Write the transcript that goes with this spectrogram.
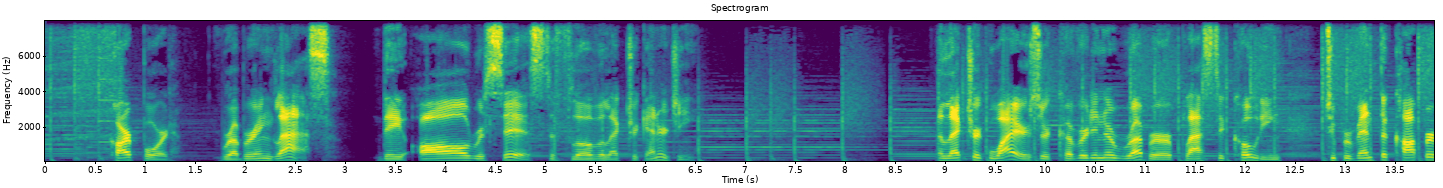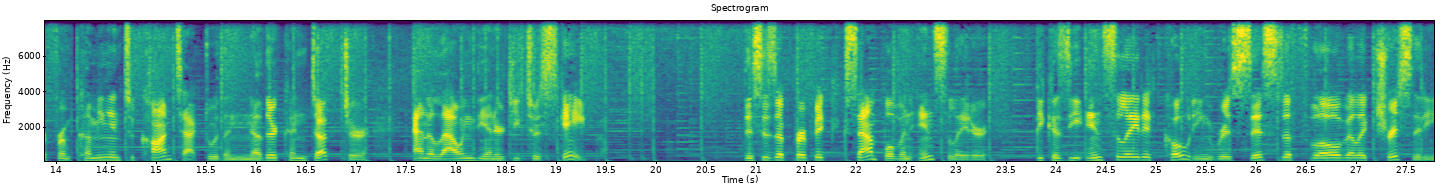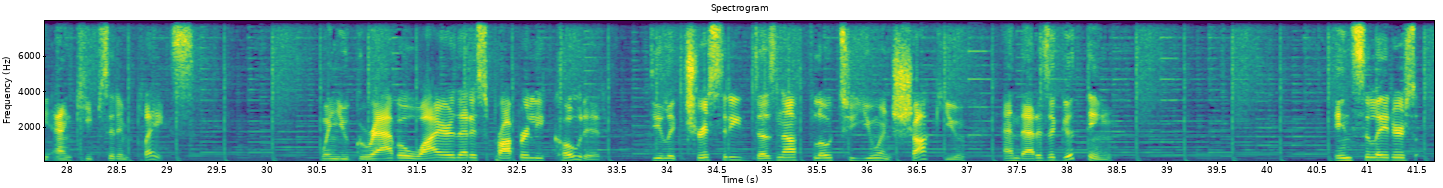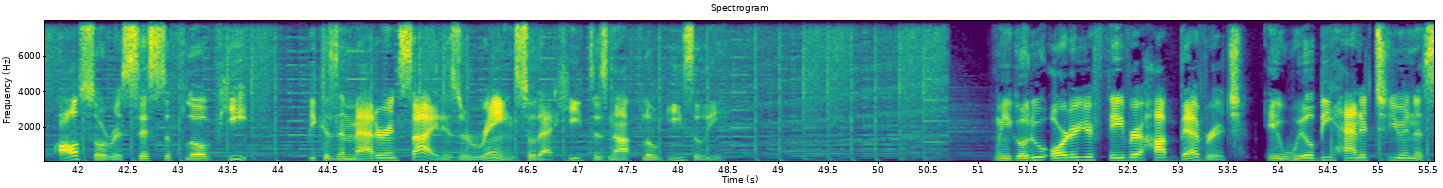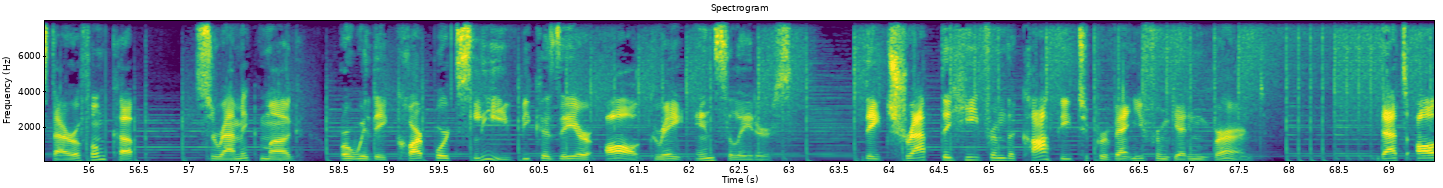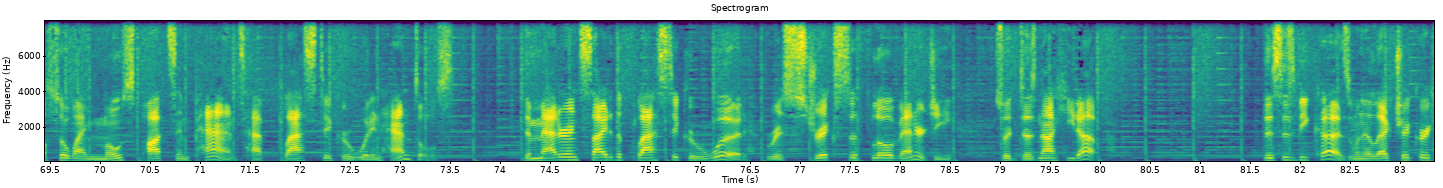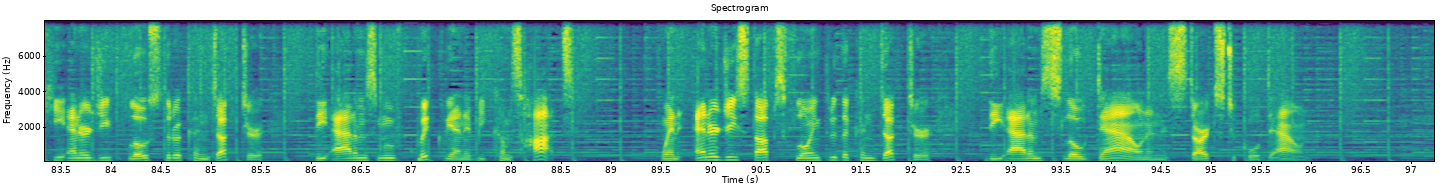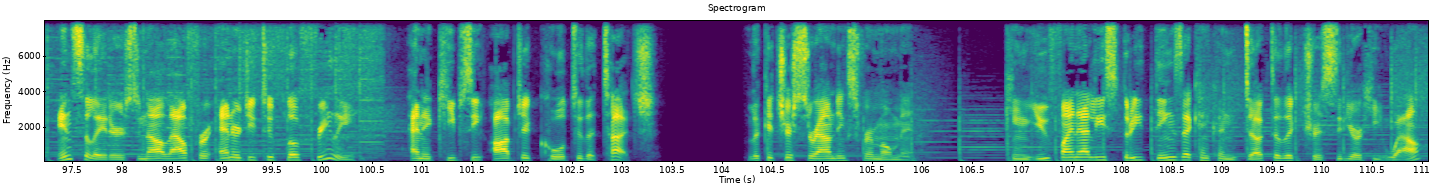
cardboard, rubber, and glass. They all resist the flow of electric energy. Electric wires are covered in a rubber or plastic coating to prevent the copper from coming into contact with another conductor and allowing the energy to escape. This is a perfect example of an insulator because the insulated coating resists the flow of electricity and keeps it in place. When you grab a wire that is properly coated, the electricity does not flow to you and shock you, and that is a good thing. Insulators also resist the flow of heat because the matter inside is arranged so that heat does not flow easily. When you go to order your favorite hot beverage, it will be handed to you in a styrofoam cup, ceramic mug, or with a cardboard sleeve because they are all great insulators. They trap the heat from the coffee to prevent you from getting burned. That's also why most pots and pans have plastic or wooden handles. The matter inside of the plastic or wood restricts the flow of energy so it does not heat up. This is because when electric or heat energy flows through a conductor, the atoms move quickly and it becomes hot. When energy stops flowing through the conductor, the atoms slow down and it starts to cool down. Insulators do not allow for energy to flow freely, and it keeps the object cool to the touch. Look at your surroundings for a moment. Can you find at least three things that can conduct electricity or heat well?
